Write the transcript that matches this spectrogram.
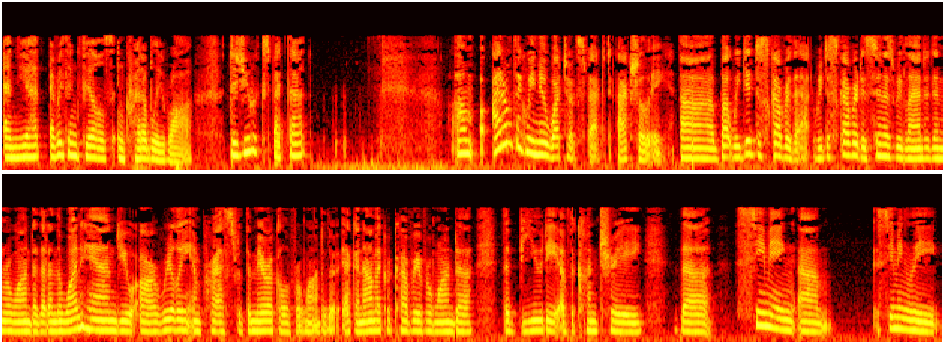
And yet everything feels incredibly raw. Did you expect that? Um, I don't think we knew what to expect, actually. Uh, but we did discover that. We discovered as soon as we landed in Rwanda that on the one hand, you are really impressed with the miracle of Rwanda, the economic recovery of Rwanda, the beauty of the country, the seeming, um, seemingly,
